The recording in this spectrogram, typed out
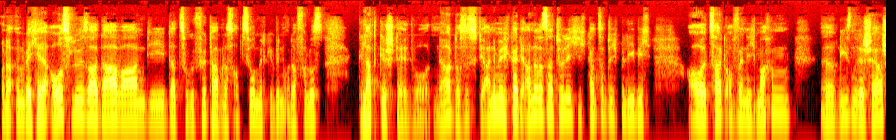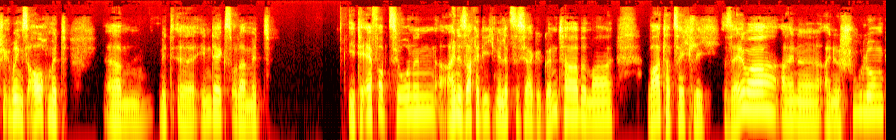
oder irgendwelche Auslöser da waren, die dazu geführt haben, dass Optionen mit Gewinn oder Verlust glattgestellt wurden. Ja, das ist die eine Möglichkeit. Die andere ist natürlich, ich kann es natürlich beliebig zeitaufwendig machen, äh, Riesenrecherche. Übrigens auch mit, ähm, mit äh, Index oder mit ETF-Optionen. Eine Sache, die ich mir letztes Jahr gegönnt habe, mal, war tatsächlich selber eine, eine Schulung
